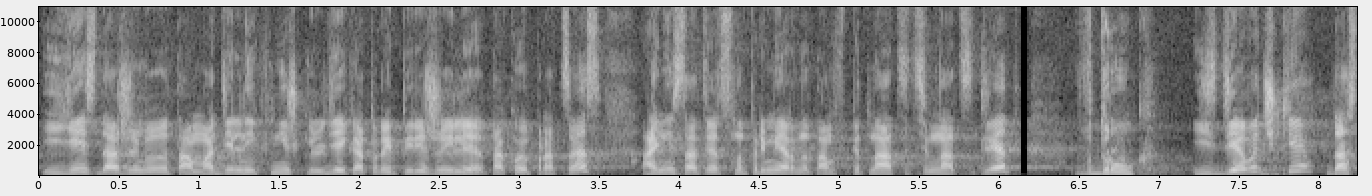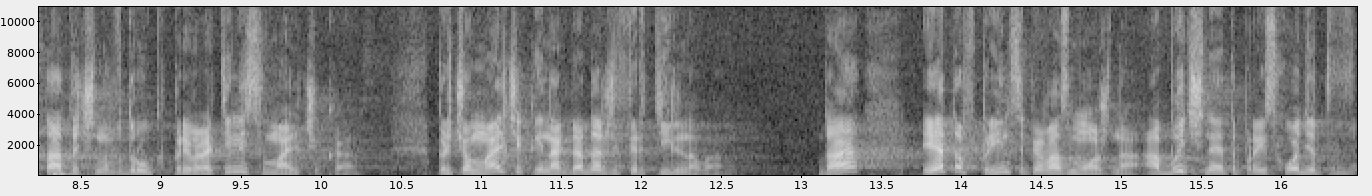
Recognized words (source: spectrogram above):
И есть даже э, там отдельные книжки людей, которые пережили такой процесс. Они, соответственно, примерно там в 15-17 лет вдруг из девочки достаточно вдруг превратились в мальчика. Причем мальчика иногда даже фертильного. Да? Это, в принципе, возможно. Обычно это происходит в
